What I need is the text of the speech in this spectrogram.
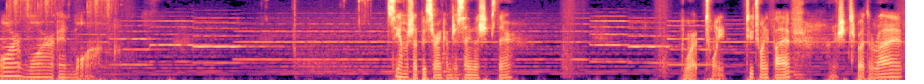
More, more, and more. See how much that boosts our income just sending the ships there. We're at 20, 225, and our ships are about to arrive.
